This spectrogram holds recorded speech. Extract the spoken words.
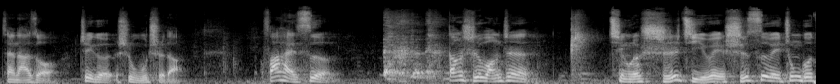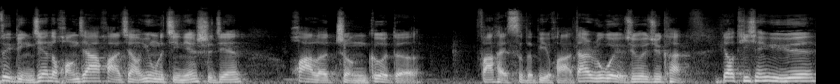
再拿走，这个是无耻的。法海寺，当时王震请了十几位、十四位中国最顶尖的皇家画匠，用了几年时间画了整个的法海寺的壁画。当然，如果有机会去看，要提前预约，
